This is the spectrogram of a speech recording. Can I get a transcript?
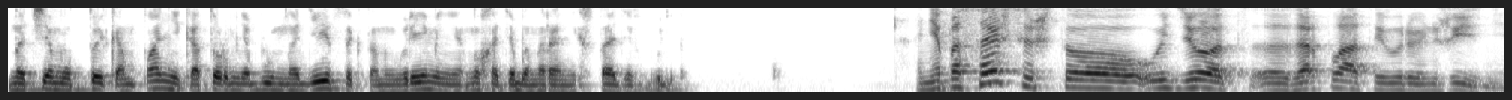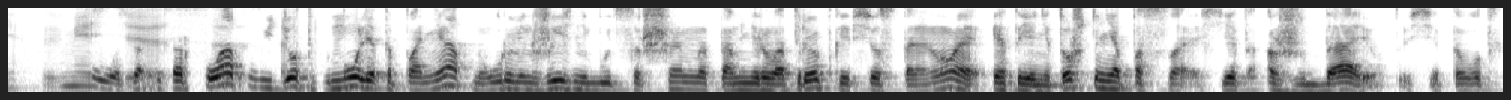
на тему той компании, которой у меня будем надеяться к тому времени, ну, хотя бы на ранних стадиях будет. А не опасаешься, что уйдет э, зарплата и уровень жизни вместе? О, зарплата с... уйдет в ноль, это понятно. Уровень жизни будет совершенно там нервотрепка и все остальное. Это я не то, что не опасаюсь, я это ожидаю. То есть это вот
